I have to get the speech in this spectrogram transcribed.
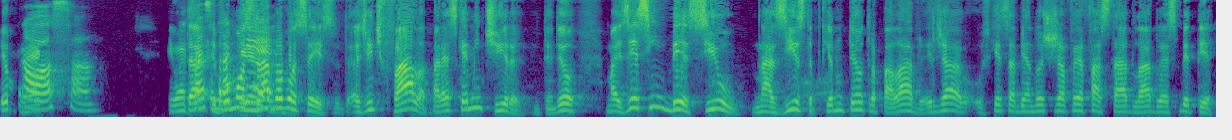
eu... Nossa! Eu, tá, eu vou mostrar para vocês. A gente fala, parece que é mentira, entendeu? Mas esse imbecil nazista, porque não tem outra palavra, ele já, eu fiquei sabendo hoje que já foi afastado lá do SBT.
